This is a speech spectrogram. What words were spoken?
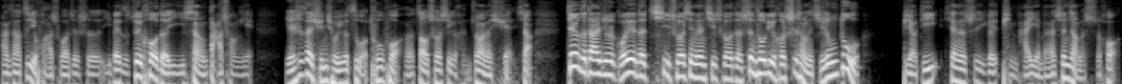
按照自己话说，这是一辈子最后的一项大创业，也是在寻求一个自我突破。呃，造车是一个很重要的选项。第二个当然就是国内的汽车新能源汽车的渗透率和市场的集中度比较低，现在是一个品牌野蛮生长的时候。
